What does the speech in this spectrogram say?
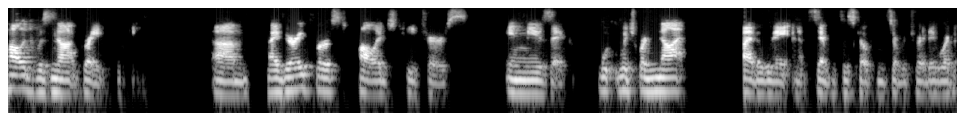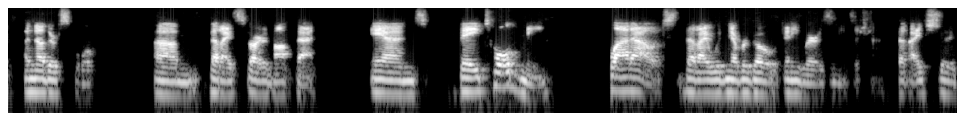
college was not great for me. Um, my very first college teachers in music, w- which were not, by the way, at San Francisco Conservatory, they were another school um, that I started off at, and they told me flat out that I would never go anywhere as a musician, that I should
